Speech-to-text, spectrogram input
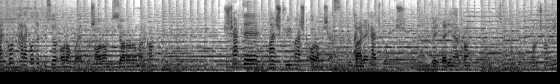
ارکان حرکاتت بسیار آرام باید باشه. آرام بسیار آرام ارکان شرط مشق روی مشق آرامش است. بله. اگر کج بریش. بهترین ارکان. برو چارمی.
